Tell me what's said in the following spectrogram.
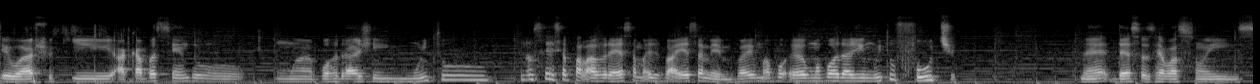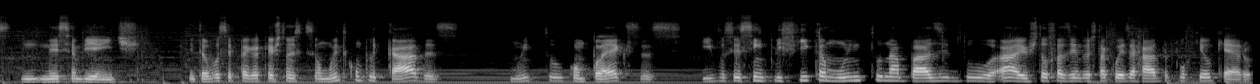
Eu acho que acaba sendo uma abordagem muito. Não sei se a palavra é essa, mas vai essa mesmo. Vai uma, é uma abordagem muito fútil né, dessas relações nesse ambiente. Então você pega questões que são muito complicadas, muito complexas, e você simplifica muito na base do ah, eu estou fazendo esta coisa errada porque eu quero.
